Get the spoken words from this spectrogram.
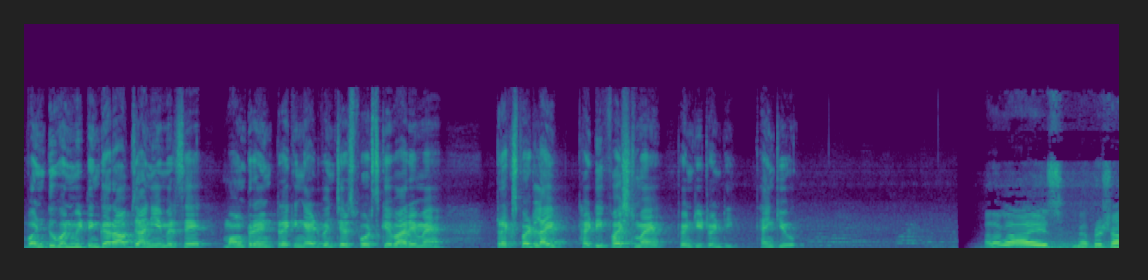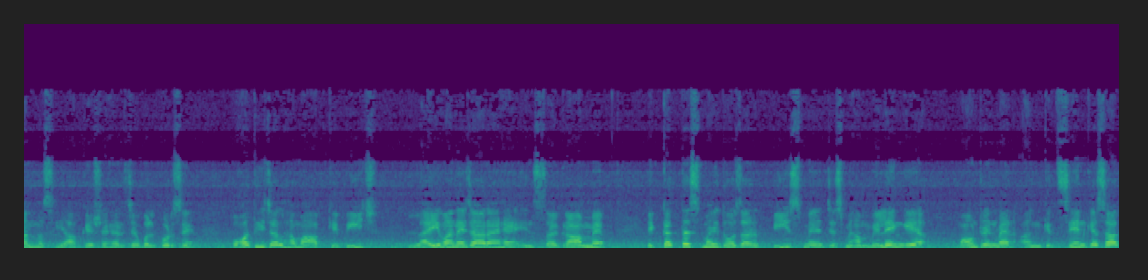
one to one meeting कर आप जानिए मेरे से माउंटेन ट्रैकिंग एडवेंचर स्पोर्ट्स के बारे में। Trekxpert live thirty first May twenty twenty thank you hello guys मैं प्रशांत मसीह, आपके शहर जबलपुर से। बहुत ही जल्द हम आपके बीच लाइव आने जा रहे हैं इंस्टाग्राम में। इकतीस मई 2020 में, जिसमें हम मिलेंगे माउंटेन मैन अंकित सेन के साथ।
